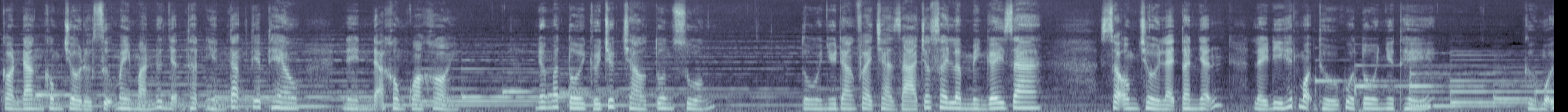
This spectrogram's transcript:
Còn Đăng không chờ được sự may mắn được nhận thận hiến tặng tiếp theo nên đã không qua khỏi. Nước mắt tôi cứ trực trào tuôn xuống. Tôi như đang phải trả giá cho sai lầm mình gây ra. Sao ông trời lại tàn nhẫn, lấy đi hết mọi thứ của tôi như thế? Cứ mỗi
